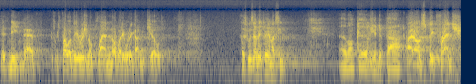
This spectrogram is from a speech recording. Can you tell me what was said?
it needn't have. If we'd followed the original plan, nobody would have gotten killed. Qu'est-ce que vous avez fait, Marcy? Avant que je départ, I don't speak French.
